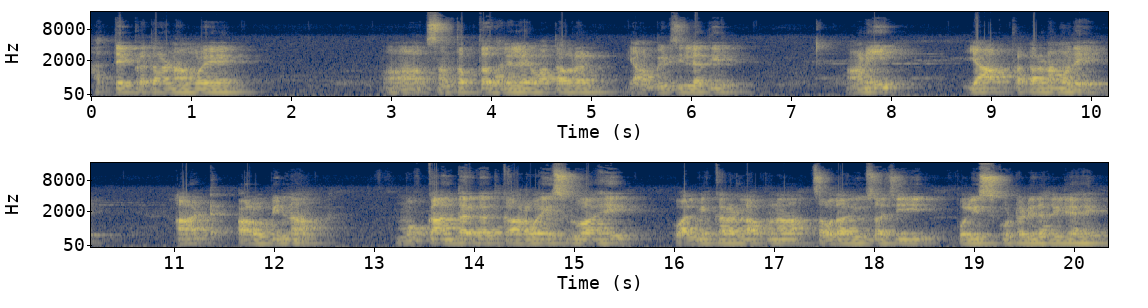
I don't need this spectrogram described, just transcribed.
हत्ये प्रकरणामुळे संतप्त झालेले वातावरण या बीड जिल्ह्यातील आणि या प्रकरणामध्ये आठ आरोपींना मोक्का अंतर्गत कारवाई सुरू आहे. वाल्मिक कराडला पुन्हा चौदा दिवसाची पोलीस कोठडी झालेली आहे.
